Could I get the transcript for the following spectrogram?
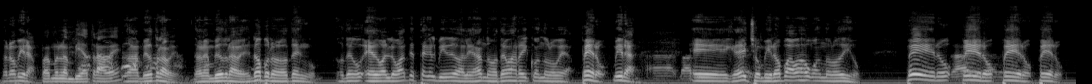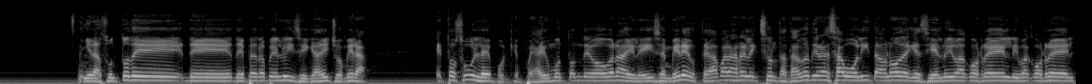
Pero mira, Pues me lo envía otra vez. Te lo envío otra vez, te lo envío otra vez. No, pero lo tengo. Lo tengo. Eduardo Bate está en el video, Alejandro, no te vas a reír cuando lo veas. Pero, mira, Ah, eh, que de hecho miró para abajo cuando lo dijo. Pero, Dale, pero, dale. pero, pero, en el asunto de, de, de Pedro Pierluisi, que ha dicho, mira, esto surge porque pues hay un montón de obras y le dicen, mire, usted va para la reelección, tratando de tirar esa bolita o no, de que si él lo iba a correr, lo iba a correr.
